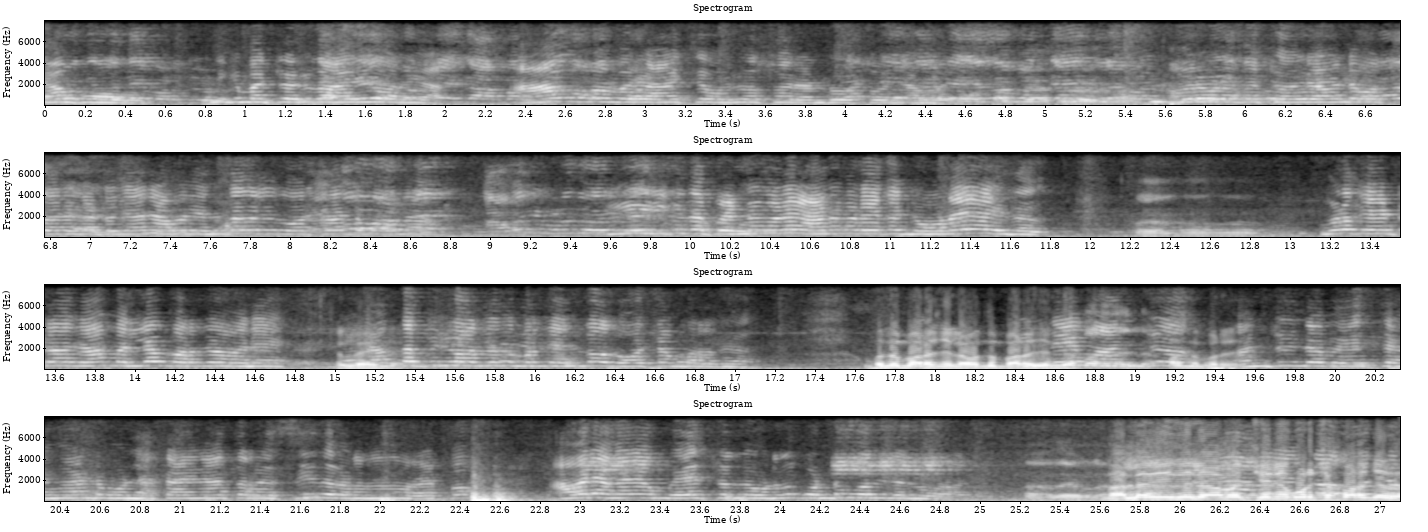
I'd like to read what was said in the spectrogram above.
ഞാൻ പോകും. എനിക്ക് മറ്റൊരു കാര്യം അറിയാം. ആകുമ്പം ഒരാഴ്ച ഒരു ദിവസം രണ്ടു ദിവസവും ഞാൻ വരും. അവരോടൊക്കെ ചോദിച്ചു അവന്റെ വർത്താനം കേട്ടോ ഞാൻ അവൻ എന്തെങ്കിലും ദോഷമായിട്ട് പറഞ്ഞ ഈ ഇരിക്കുന്ന പെണ്ണുങ്ങളെ ആണുങ്ങളെയൊക്കെ നുണയായത് നിങ്ങളെ കേട്ടാ ഞാൻ എല്ലാം പറഞ്ഞു അവനെ? ചന്തപ്പിരിവാന്നെന്ന് പറഞ്ഞ് എന്തോ ദോഷം പറഞ്ഞു. ഒന്നും പറഞ്ഞില്ല ഒന്നും പറഞ്ഞില്ല. ഒന്നും പറഞ്ഞില്ല. അഞ്ചിന്റെ വേസ്റ്റ് എങ്ങാണ്ട് കൊണ്ടിട്ട് അതിനകത്ത് റസീത് കിടന്നു പറയപ്പോ അവരങ്ങനെ വേസ്റ്റ് ഒന്നും കൊണ്ടു കൊണ്ടുപോകില്ലെന്ന് പറഞ്ഞു. നല്ല രീതിയിൽ ആ മനുഷ്യനെ കുറിച്ച് പറഞ്ഞത്.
